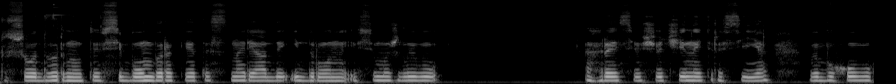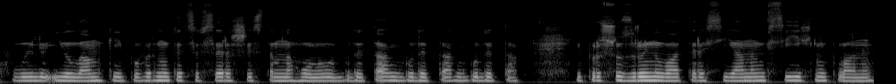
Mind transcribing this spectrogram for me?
Прошу одвернути всі бомби, ракети, снаряди і дрони, і всю можливу агресію, що чинить Росія, вибухову хвилю і уламки, і повернути це все расистам на голову. Буде так, буде так, буде так. І прошу зруйнувати росіянам всі їхні плани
